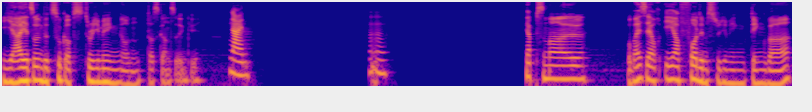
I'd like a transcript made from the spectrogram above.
Ja, jetzt so in Bezug auf Streaming und das Ganze irgendwie. Nein. Mhm. Ich hab's mal, wobei es ja auch eher vor dem Streaming-Ding war,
